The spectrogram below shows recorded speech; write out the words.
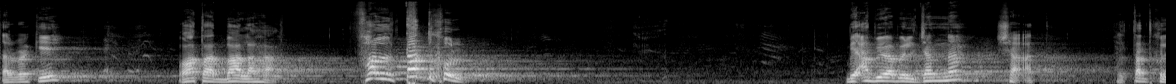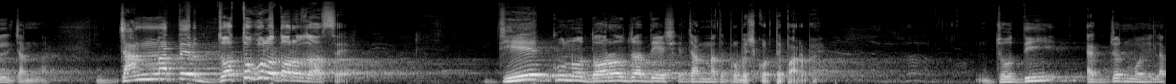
তারপর কি? ওয়াতাত বালাহা। ফল তাদখুল বে আবি আবিল জান্না শাআত ফল জান্না জান্নাতের যতগুলো দরজা আছে যে কোনো দরজা দিয়ে সে জান্নাতে প্রবেশ করতে পারবে। যদি একজন মহিলা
